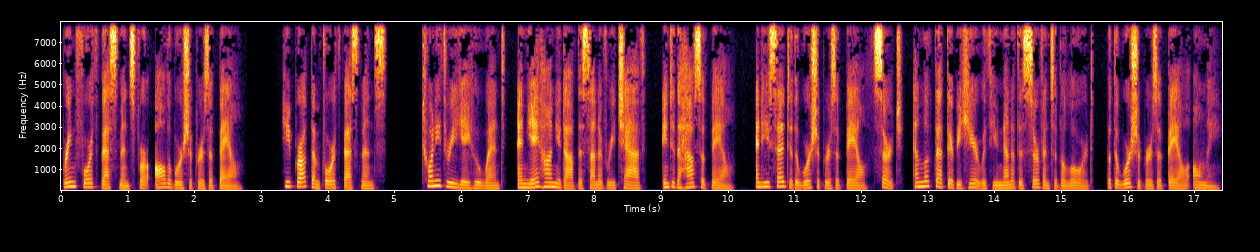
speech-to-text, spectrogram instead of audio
Bring forth vestments for all the worshippers of Baal. He brought them forth vestments. 23 Jehu went, and Jehonadab the son of Rechav, into the house of Baal, and he said to the worshippers of Baal, Search, and look that there be here with you none of the servants of the Lord, but the worshippers of Baal only.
